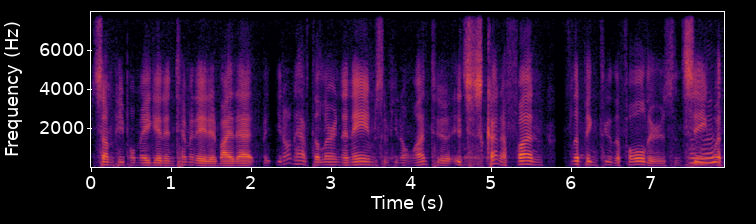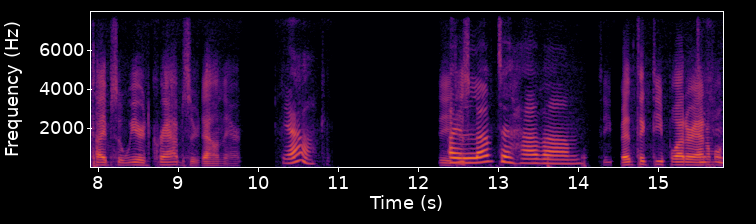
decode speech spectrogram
some people may get intimidated by that, but you don't have to learn the names if you don't want to. It's just kind of fun flipping through the folders and seeing Mhm. what types of weird crabs are down there. Yeah. I love to have, um, See, Benthic Deepwater Animal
